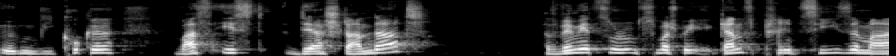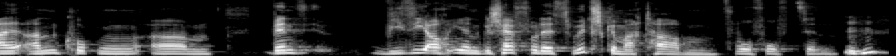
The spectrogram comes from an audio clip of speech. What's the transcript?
irgendwie gucke, was ist der Standard? Also wenn wir jetzt zum Beispiel ganz präzise mal angucken, ähm, wenn wie sie auch ihren Geschäftsmodell Switch gemacht haben, 2015, mhm.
